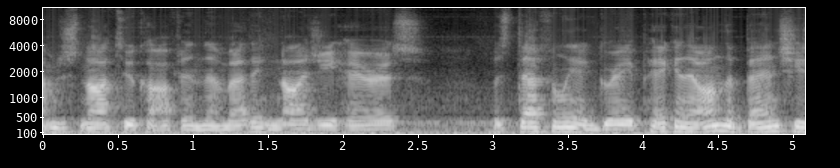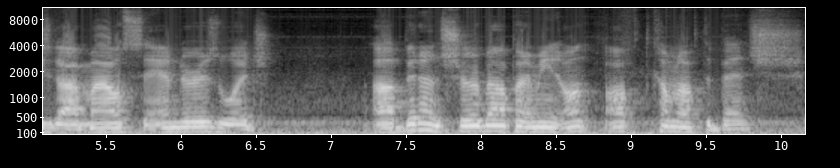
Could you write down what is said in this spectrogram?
I'm just not too confident in them. But I think Najee Harris was definitely a great pick. And then on the bench, he's got Miles Sanders, which uh, a bit unsure about. But I mean, on, off coming off the bench,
